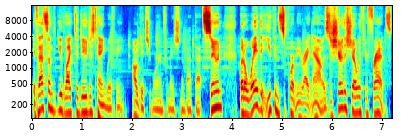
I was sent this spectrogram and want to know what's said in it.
if that's something you'd like to do, just hang with me. I'll get you more information about that soon. But a way that you can support me right now is to share the show with your friends.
